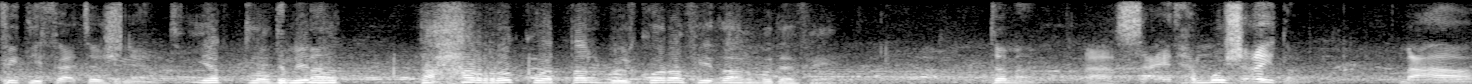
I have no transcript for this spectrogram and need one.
في دفاع تجناد يطلب. منه التحرك وطلب الكرة في ظهر مدافعين تمام. آه. سعيد حموش أيضا مع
